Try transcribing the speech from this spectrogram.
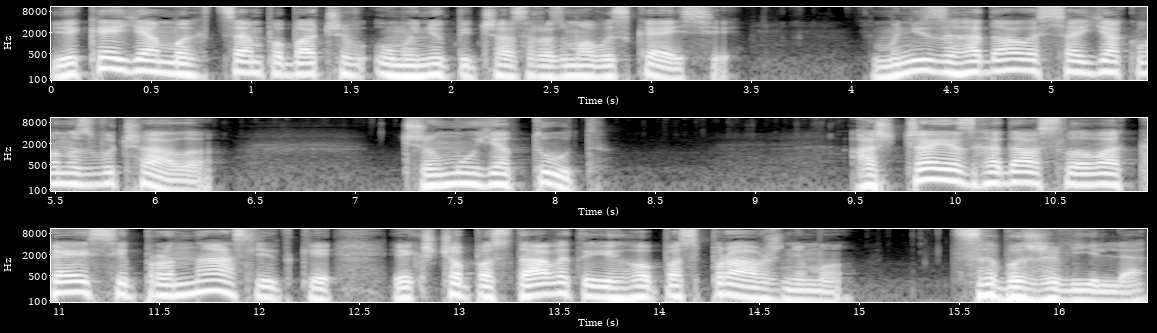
яке я мигцем побачив у меню під час розмови з Кейсі. Мені згадалося, як воно звучало. Чому я тут? А ще я згадав слова Кейсі про наслідки, якщо поставити його по-справжньому. Це божевілля,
